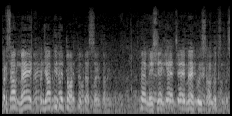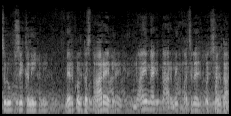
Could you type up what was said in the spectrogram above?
ਪਰ ਸਾਹਿਬ, ਮੈਂ ਇੱਕ ਪੰਜਾਬੀ ਦੇ ਤੌਰ ਤੇ ਦੱਸ ਸਕਦਾ। ਮੈਂ ਹਮੇਸ਼ਾ ਕਿਹਾ, ਚਾਹੇ ਮੈਂ ਕੋਈ ਸਾਬਤ ਸਰੂਪ ਸਿੱਖ ਨਹੀਂ, ਮੇਰੇ ਕੋਲ ਦਸਤਾਰ ਹੈ ਨਹੀਂ, ਨਾ ਹੀ ਮੈਂ ਧਾਰਮਿਕ ਮਸਲੇ ਪੁੱਛ ਸਕਦਾ।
